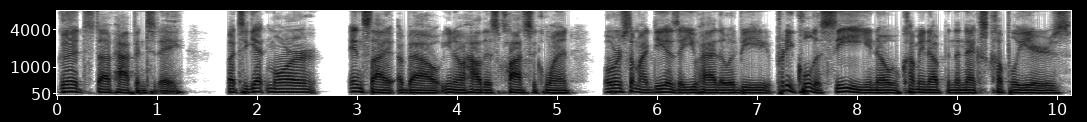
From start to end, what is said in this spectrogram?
good stuff happened today. But to get more insight about you know how this classic went, what were some ideas that you had that would be pretty cool to see? You know, coming up in the next couple years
